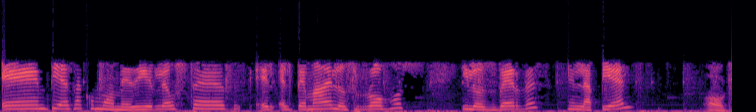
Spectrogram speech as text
empieza como a medirle a usted el, el tema de los rojos y los verdes en la piel Ok.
